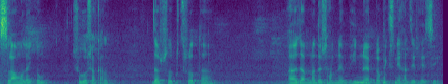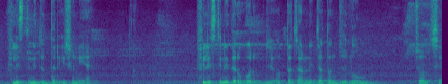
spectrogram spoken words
আসসালামু আলাইকুম, শুভ সকাল। দর্শক শ্রোতা, আজ আপনাদের সামনে ভিন্ন এক টপিকস নিয়ে হাজির হয়েছি, ফিলিস্তিনি যুদ্ধের ইস্যু নিয়ে। ফিলিস্তিনিদের উপর যে অত্যাচার, নির্যাতন, জুলুম চলছে,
